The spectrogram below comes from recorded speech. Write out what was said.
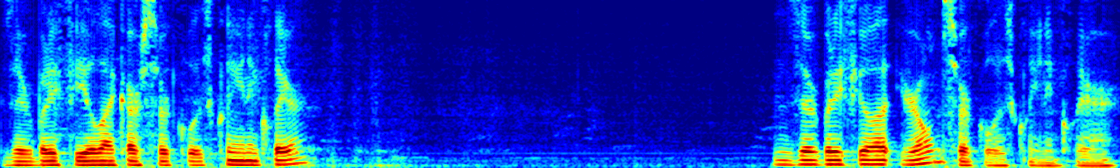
Does everybody feel like our circle is clean and clear? Does everybody feel that your own circle is clean and clear?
